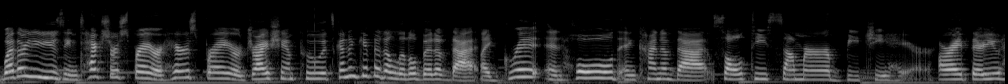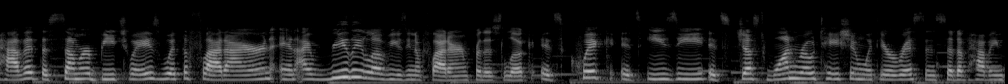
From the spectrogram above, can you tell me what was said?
Whether you're using texture spray or hairspray or dry shampoo, it's gonna give it a little bit of that like grit and hold and kind of that salty summer beachy hair. All right, there you have it, the summer beach waves with the flat iron. And I really love using a flat iron for this look. It's quick, it's easy, it's just one rotation with your wrist instead of having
